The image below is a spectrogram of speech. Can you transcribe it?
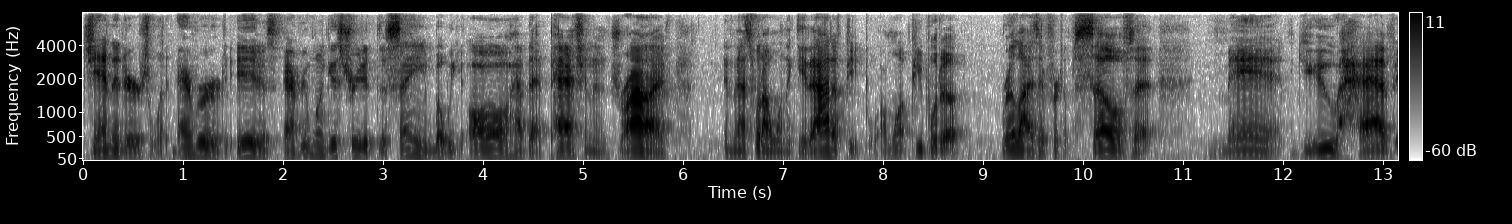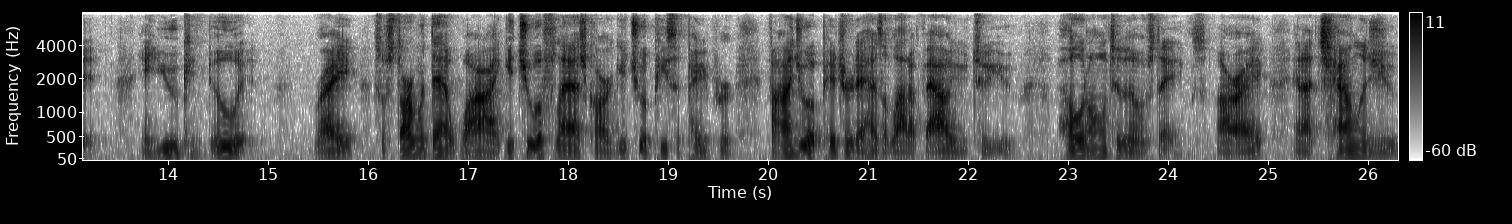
janitors, whatever it is, everyone gets treated the same, but we all have that passion and drive. And that's what I want to get out of people. I want people to realize it for themselves that, man, you have it and you can do it right? So start with that why. Get you a flashcard, get you a piece of paper, find you a picture that has a lot of value to you. Hold on to those things, all right? And I challenge you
